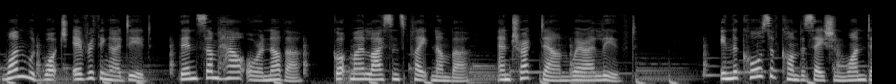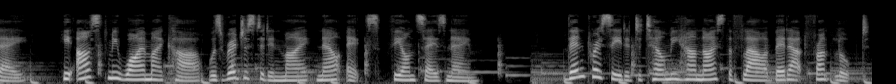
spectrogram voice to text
One would watch everything I did, then somehow or another, got my license plate number, and tracked down where I lived. In the course of conversation one day, he asked me why my car was registered in my now ex-fiance's name. Then proceeded to tell me how nice the flower bed out front looked,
